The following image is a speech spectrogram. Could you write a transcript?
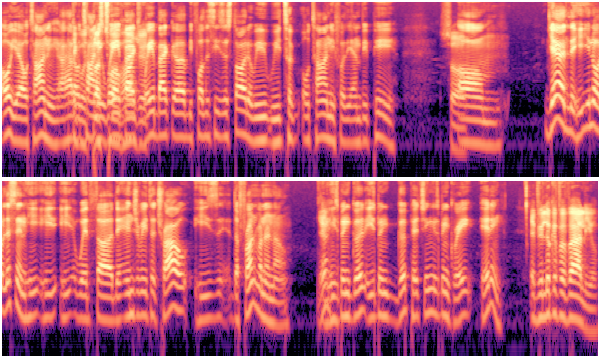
oh yeah, Ohtani. I had it Ohtani way back, way back uh, before the season started. We we took Ohtani for the MVP. So Um, yeah, he, you know, listen, he he, he with uh, the injury to Trout, he's the front runner now. yeah, And he's been good. He's been good pitching. He's been great hitting. if you're looking for value,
